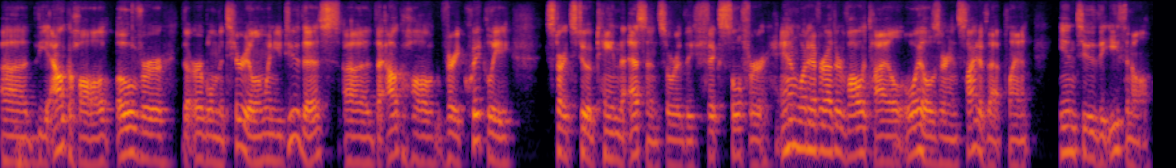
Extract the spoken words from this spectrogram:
uh, the alcohol over the herbal material. And when you do this, uh, the alcohol very quickly starts to obtain the essence or the fixed sulfur and whatever other volatile oils are inside of that plant into the ethanol.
